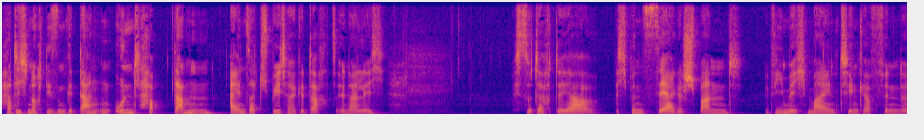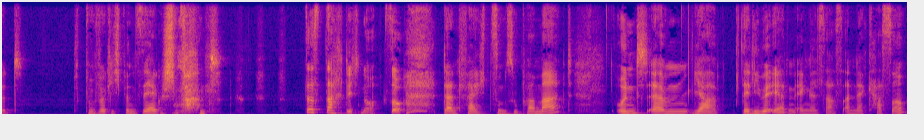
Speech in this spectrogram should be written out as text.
Hatte ich noch diesen Gedanken und habe dann einen Satz später gedacht innerlich. Ich so dachte, ja, ich bin sehr gespannt, wie mich mein Tinker findet. Ich bin wirklich, ich bin sehr gespannt. Das dachte ich noch. So, dann fahre ich zum Supermarkt und ähm, ja, der liebe Erdenengel saß an der Kasse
